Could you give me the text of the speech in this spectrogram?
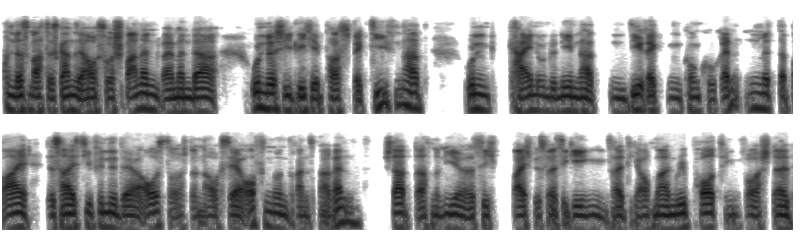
Und das macht das Ganze auch so spannend, weil man da unterschiedliche Perspektiven hat und kein Unternehmen hat einen direkten Konkurrenten mit dabei. Das heißt, hier findet der Austausch dann auch sehr offen und transparent statt, dass man hier sich beispielsweise gegenseitig auch mal ein Reporting vorstellt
